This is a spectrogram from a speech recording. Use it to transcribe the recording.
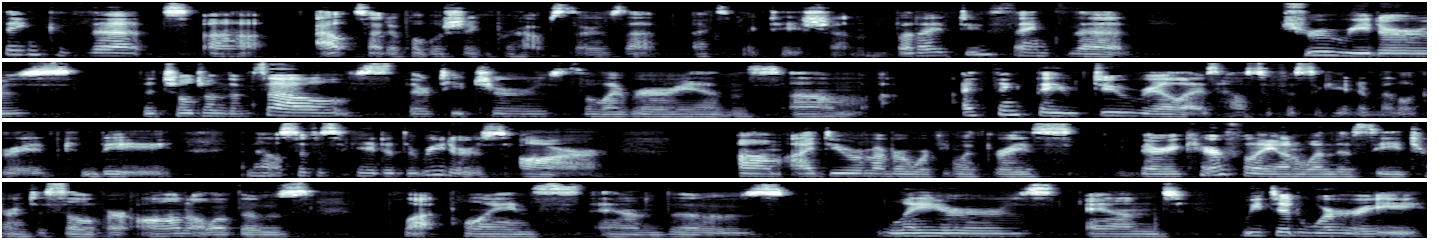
think that uh, outside of publishing, perhaps there's that expectation. But I do think that true readers, the children themselves, their teachers, the librarians, um, I think they do realize how sophisticated middle grade can be and how sophisticated the readers are. Um, I do remember working with Grace very carefully on When the Sea Turned to Silver on all of those plot points and those layers, and we did worry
